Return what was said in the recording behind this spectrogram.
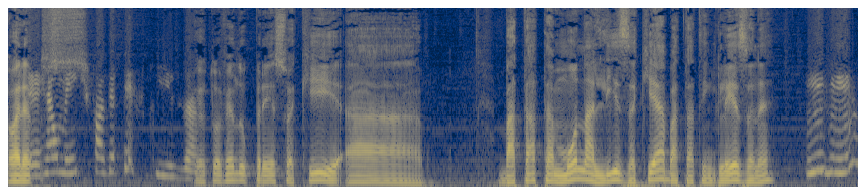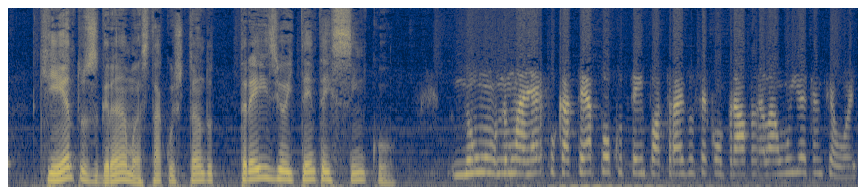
Olha, é realmente fazer pesquisa. Eu estou vendo o preço aqui, a batata Mona Lisa, que é a batata inglesa, né? Uhum. 500 gramas está custando R$ 3,85. Num, numa época, até há pouco tempo atrás, você comprava ela a 1,88.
